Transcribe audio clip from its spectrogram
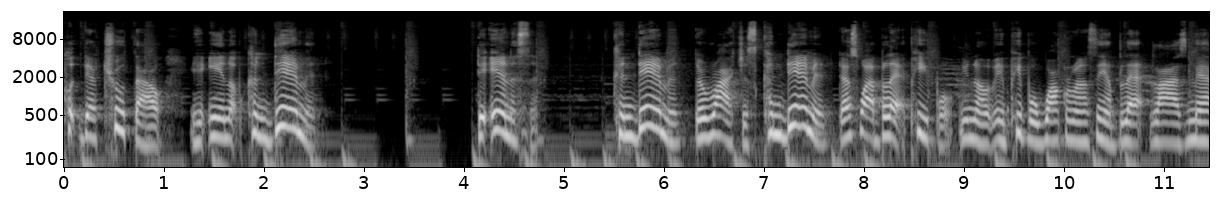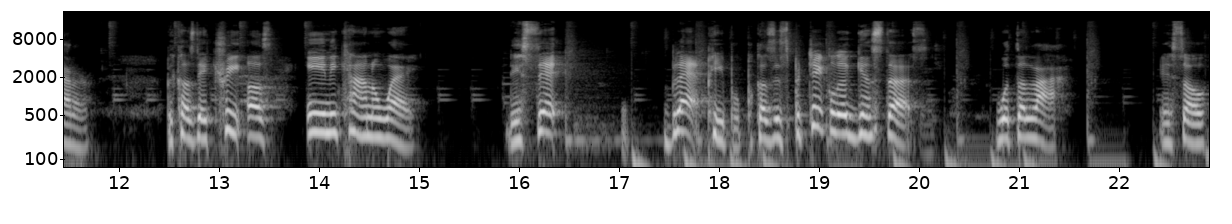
put their truth out and end up condemning the innocent condemning the righteous condemning that's why black people you know and people walk around saying black lives matter because they treat us any kind of way they set black people because it's particularly against us with a lie and so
